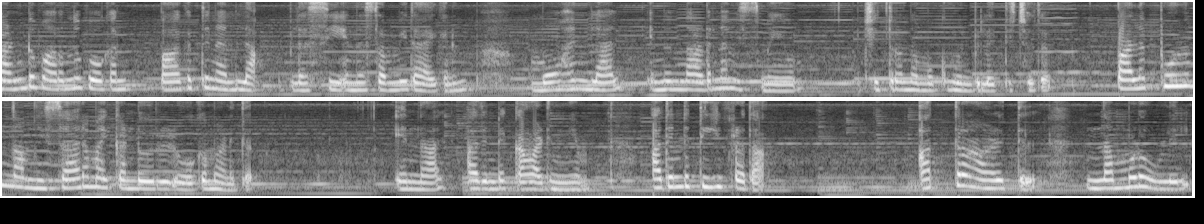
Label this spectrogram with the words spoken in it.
കണ്ടു മറന്നു പോകാൻ പാകത്തിനല്ല ബ്ലസ്സി എന്ന സംവിധായകനും മോഹൻലാൽ എന്ന നടന വിസ്മയവും ചിത്രം നമുക്ക് മുൻപിലെത്തിച്ചത്. പലപ്പോഴും നാം നിസ്സാരമായി കണ്ട ഒരു രോഗമാണിത്. എന്നാൽ അതിന്റെ കാഠിന്യം അതിന്റെ തീവ്രത അത്ര ആഴത്തിൽ നമ്മുടെ ഉള്ളിൽ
